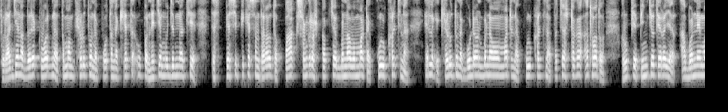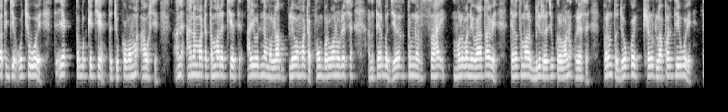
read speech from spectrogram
તો રાજ્યના દરેક વર્ગના તમામ ખેડૂતોને પોતાના ખેતર ઉપર નીચે મુજબના છે. તે સ્પેસિફિકેશન ધરાવતા પાક સંગ્રહ સ્ટ્રક્ચર બનાવવા માટે કુલ ખર્ચના, એટલે કે ખેડૂતોને ગોડાઉન બનાવવા માટેના કુલ ખર્ચના પચાસ ટકા અથવા તો રૂપિયા પંચોતેર હજાર આ બંનેમાંથી જે ઓછું હોય તે એક તબક્કે છે, તો ચૂકવવામાં આવશે. અને આના માટે તમારે છે તે આ યોજનામાં લાભ લેવા માટે ફોર્મ ભરવાનું રહેશે. અને ત્યારબાદ જ્યારે તમને સહાય મળવાની વાત આવે, ત્યારે તમારે બિલ રજૂ કરવાનું રહેશે. પરંતુ જો કોઈ ખેડૂત લાભાર્થી હોય, તે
